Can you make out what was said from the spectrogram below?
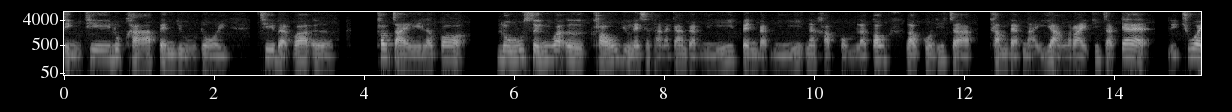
สิ่งที่ลูกค้าเป็นอยู่โดยที่แบบว่าเออเข้าใจแล้วก็ รู้ซึ้งว่า เออเขาอยู่ในสถานการณ์แบบนี้เป็นแบบนี้นะครับ ผมแล้วต้องเราควรที่จะทำแบบไหนอย่างไรที่จะแก้หรือช่วย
